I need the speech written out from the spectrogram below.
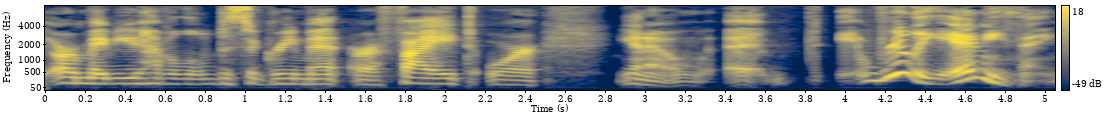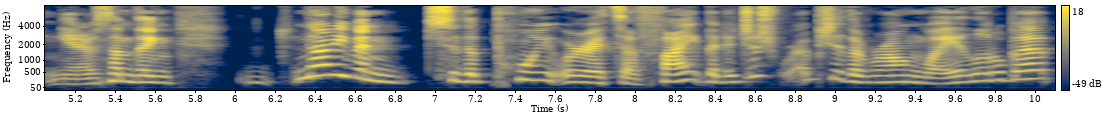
or maybe you have a little disagreement or a fight or you know eh, really anything you know something not even to the point where it's a fight but it just rubs you the wrong way a little bit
